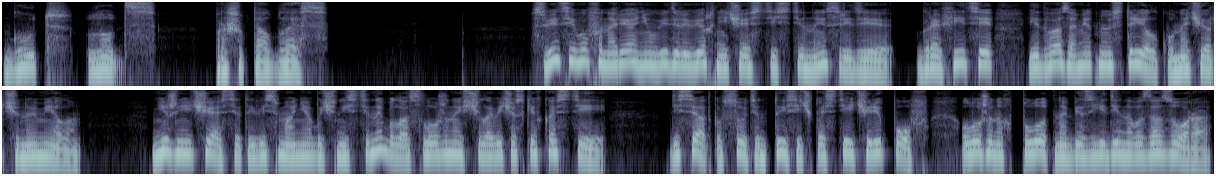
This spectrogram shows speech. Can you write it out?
«Гуд лодс», — прошептал Блесс. В свете его фонаря они увидели в верхней части стены среди граффити едва заметную стрелку, начерченную мелом. Нижняя часть этой весьма необычной стены была сложена из человеческих костей — десятков, сотен, тысяч костей черепов, уложенных плотно, без единого зазора.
